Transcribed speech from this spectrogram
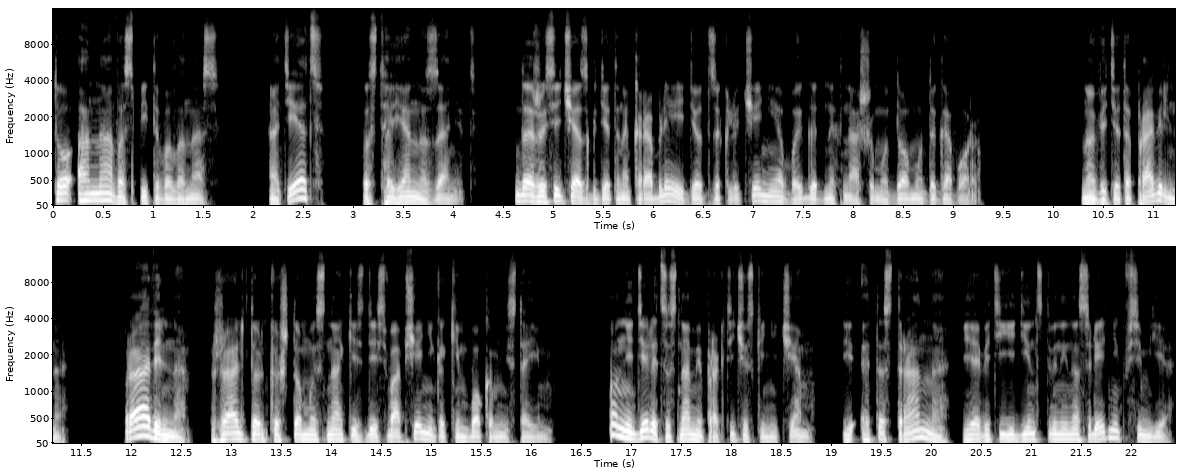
то она воспитывала нас. Отец постоянно занят. Даже сейчас где-то на корабле идет заключение выгодных нашему дому договоров. Но ведь это правильно? Правильно. Жаль только, что мы с Наки здесь вообще никаким боком не стоим. Он не делится с нами практически ничем. И это странно, я ведь единственный наследник в семье.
